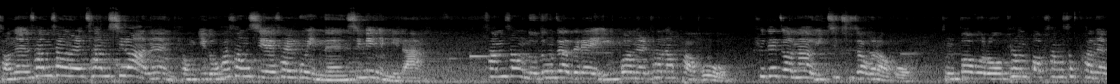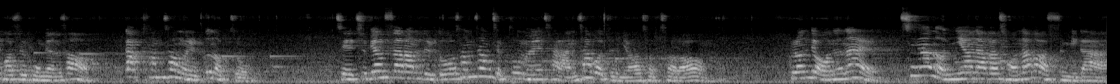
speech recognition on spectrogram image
저는 삼성을 참 싫어하는 경기도 화성시에 살고 있는 시민입니다. 삼성 노동자들의 인권을 탄압하고 휴대전화 위치 추적을 하고 불법으로 편법 상속하는 것을 보면서 딱 삼성을 끊었죠. 제 주변 사람들도 삼성 제품을 잘 안 사거든요, 저처럼. 그런데 어느 날 친한 언니 하나가 전화가 왔습니다.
